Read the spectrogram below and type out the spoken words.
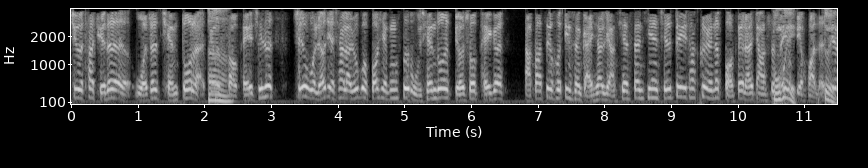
就是他觉得我这钱多了，就少赔。其实，其实我了解下来，如果保险公司五千多，比如说赔个，哪怕最后定损改一下两千、三千，其实对于他个人的保费来讲是没有变化的。对，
